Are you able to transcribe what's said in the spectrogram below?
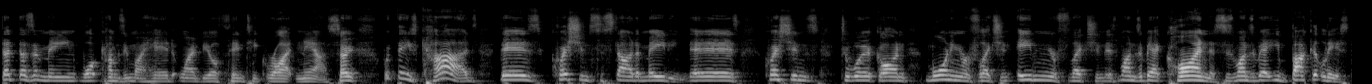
that doesn't mean what comes in my head won't be authentic right now. So with these cards, there's questions to start a meeting. There's questions to work on morning reflection, evening reflection. There's ones about kindness. There's ones about your bucket list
